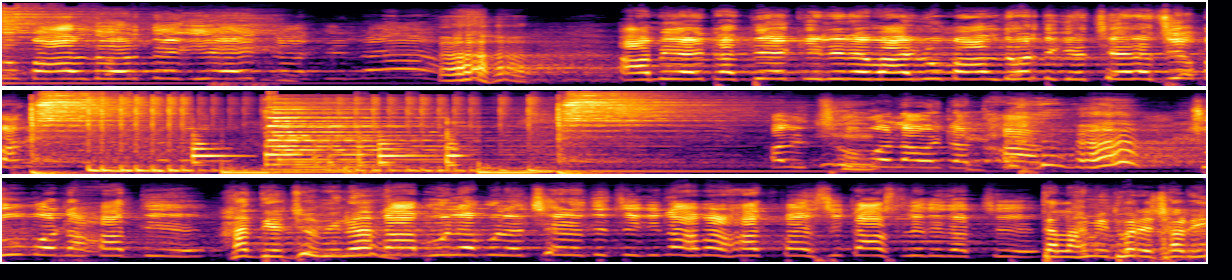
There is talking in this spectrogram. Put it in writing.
রুমাল ধরতে গিয়ে। আমি এটা দিয়ে কিনি রে ভাই রুমাল ধরতে গিয়ে ছেড়েছি। আমি ছুবো না ওইটা থাক। ছুবো না হাত দিয়ে। হাত দিয়ে ছবি না? না ভুলে ভুলে ছেড়ে দিচ্ছি কিনা আমার হাত পায়ে সিটা আস লেগে যাচ্ছে। তাহলে আমি ধরে ছাড়ি।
